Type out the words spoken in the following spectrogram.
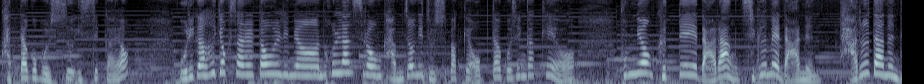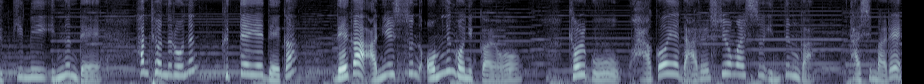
같다고 볼 수 있을까요? 우리가 흑역사를 떠올리면 혼란스러운 감정이 들 수밖에 없다고 생각해요. 분명 그때의 나랑 지금의 나는 다르다는 느낌이 있는데 한편으로는 그때의 내가 내가 아닐 순 없는 거니까요. 결국 과거의 나를 수용할 수 있는가? 다시 말해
